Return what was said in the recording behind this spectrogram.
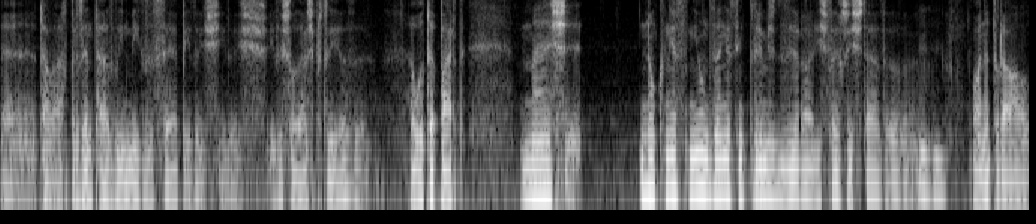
Uh, está lá representado o inimigo do CEP e dos, e dos, e dos soldados portugueses, a outra parte, mas eh, não conheço nenhum desenho assim que poderíamos dizer, olha, isto foi registado Uhum. ou natural,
